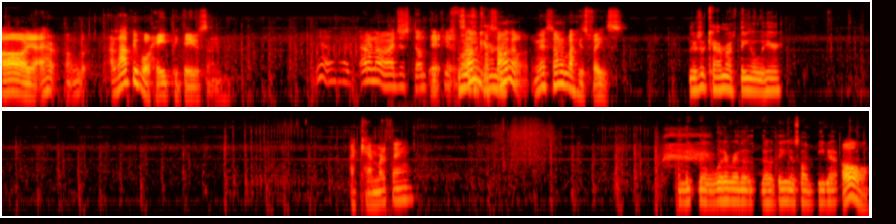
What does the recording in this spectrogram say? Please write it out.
Oh, yeah. I heard, um, a lot of people hate Pete Davidson. Yeah. I, I don't know. I just don't think Yeah, he's Where's funny. the some, some of them, there's something about his face. There's a camera thing over here. A camera thing? and the- the- Whatever the, the thing is all beat up. Oh.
